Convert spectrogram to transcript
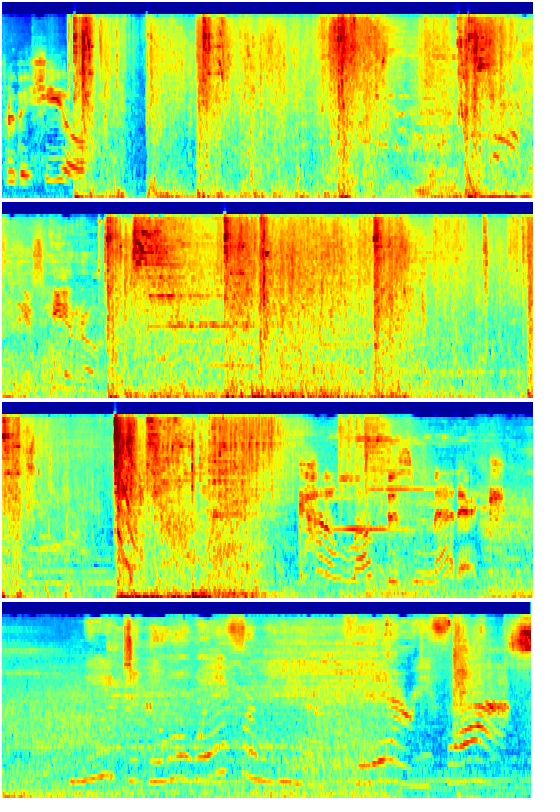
Thanks for the heal. Smash this hero's Gotta love this medic. Need to go away from here very fast.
